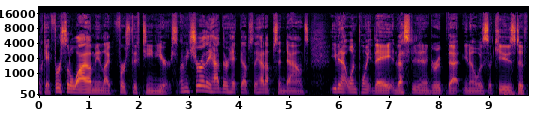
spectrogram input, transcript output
okay, first little while, I mean like first 15 years. I mean, sure, they had their hiccups, they had ups and downs. Even at one point, they invested in a group that, you know, was accused of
